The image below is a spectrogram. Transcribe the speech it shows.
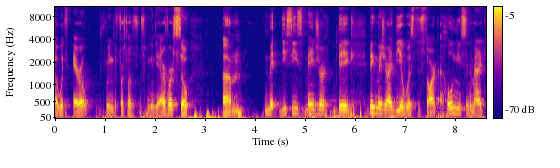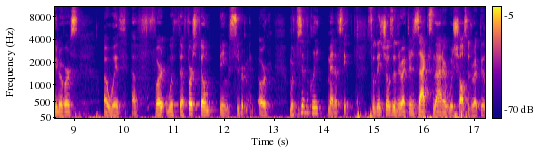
uh, with Arrow being the first one in the Arrowverse. So. Um, DC's major, big, big major idea was to start a whole new cinematic universe uh, with a fir- with the first film being Superman, or more specifically, Man of Steel. So they chose the director Zack Snyder, which also directed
